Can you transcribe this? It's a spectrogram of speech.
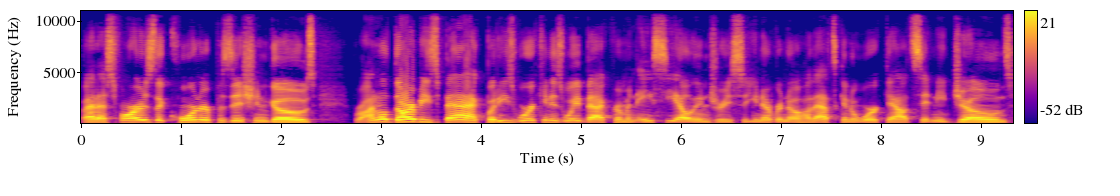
But as far as the corner position goes, Ronald Darby's back, but he's working his way back from an ACL injury, so you never know how that's going to work out. Sidney Jones,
